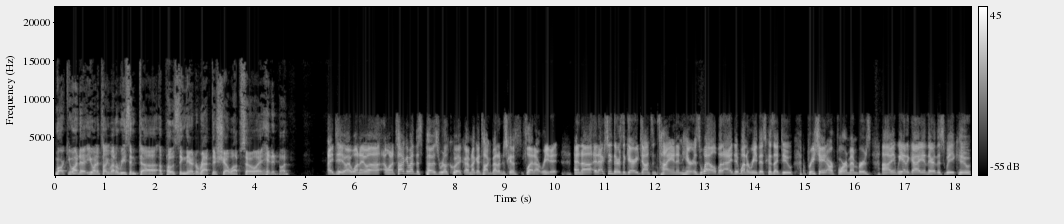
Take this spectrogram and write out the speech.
Mark, you want to you want to talk about a recent uh, a posting there to wrap this show up. So uh, hit it, bud. I do. I want to. Uh, I want to talk about this post real quick. I'm not going to talk about it. I'm just going to flat out read it. And uh, it actually there's a Gary Johnson tie-in in here as well. But I did want to read this because I do appreciate our forum members. Uh, we had a guy in there this week who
